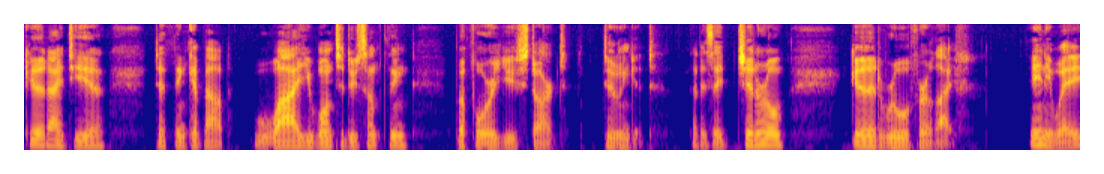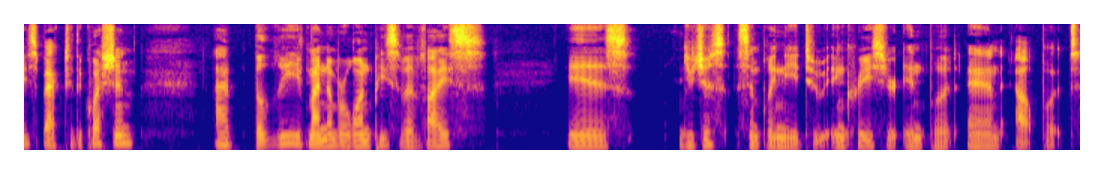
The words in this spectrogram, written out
good idea to think about why you want to do something before you start doing it. That is a general good rule for life. Anyways, back to the question I believe my number one piece of advice is you just simply need to increase your input and output,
